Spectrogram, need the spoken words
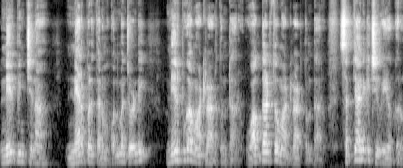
నేర్పించిన నేర్పరితనం కొంతమంది చూడండి నేర్పుగా మాట్లాడుతుంటారు వాగ్దాటితో మాట్లాడుతుంటారు. సత్యానికి చెవి యొగ్గరు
